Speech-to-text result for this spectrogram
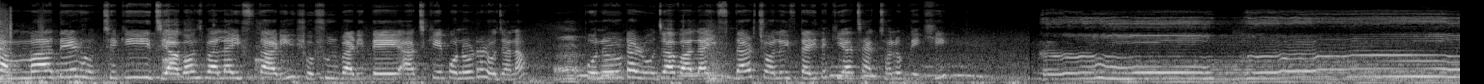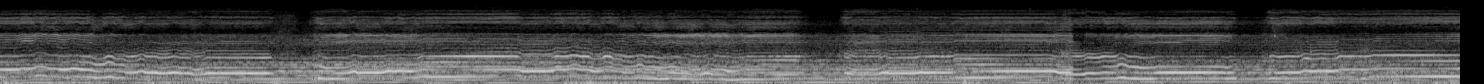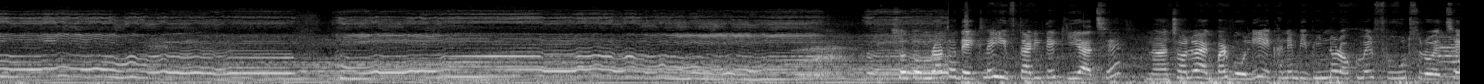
আমাদের হচ্ছে কি জিয়াগঞ্জবালা ইফতারি শ্বশুর বাড়িতে আজকে পনেরোটা রোজা না? পনেরোটা পনেরোটা রোজাওয়ালা ইফতার। চলো ইফতারিতে কি আছে এক ঝলক দেখি। তো তোমরা তো দেখলেই ইফতারিতে কি আছে। না, চলো একবার বলি এখানে বিভিন্ন রকমের ফ্রুটস রয়েছে।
